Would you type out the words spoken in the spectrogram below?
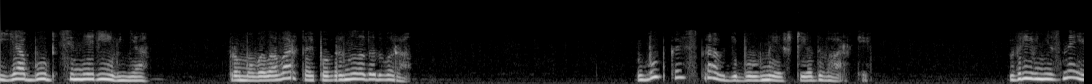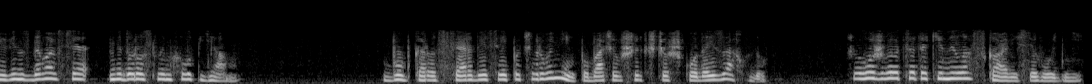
Я бубці не рівня, промовила Варка і повернула до двора. Бубка й справді був нижчий від Варки. В рівні з нею він здавався недорослим хлоп'ям. Бубка розсердився і почервонів, побачивши, що шкода й заходу. Чого ж ви оце такі неласкаві сьогодні?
